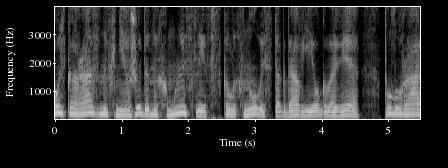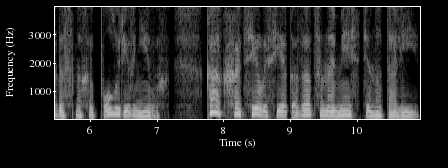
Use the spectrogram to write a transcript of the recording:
Сколько разных неожиданных мыслей всколыхнулось тогда в ее голове, полурадостных и полуревнивых. Как хотелось ей оказаться на месте Натали.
